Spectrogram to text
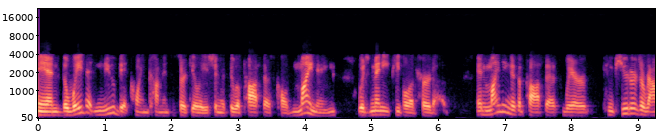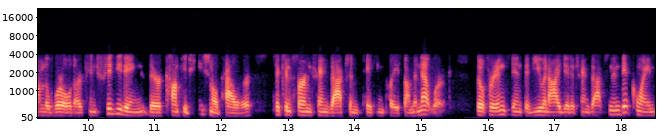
And the way that new Bitcoin come into circulation is through a process called mining, which many people have heard of. And mining is a process where computers around the world are contributing their computational power to confirm transactions taking place on the network. So, for instance, if you and I did a transaction in Bitcoin,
